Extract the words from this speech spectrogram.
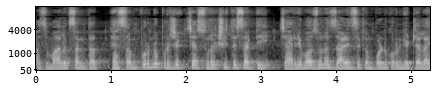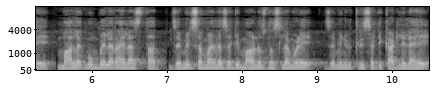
असं मालक सांगतात. ह्या संपूर्ण प्रोजेक्टच्या सुरक्षितेसाठी चारी बाजूनच जाळीचं कंपाऊंड करून घेतलेलं आहे. मालक मुंबईला राहिला असतात. जमीन सांभाळण्यासाठी माणूस नसल्यामुळे जमीन विक्रीसाठी काढलेली आहे.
